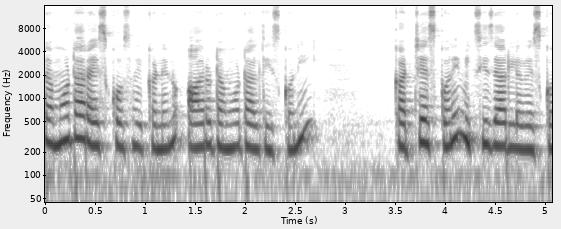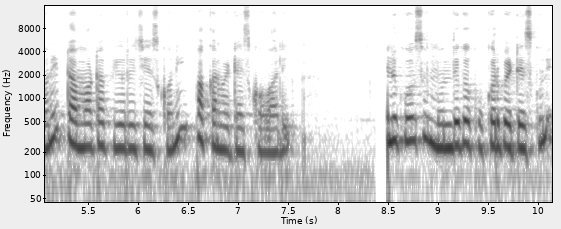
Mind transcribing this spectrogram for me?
టమోటా రైస్ కోసం ఇక్కడ నేను ఆరు టమోటాలు తీసుకొని కట్ చేసుకొని మిక్సీ జార్లో వేసుకొని టమాటా ప్యూరీ చేసుకొని పక్కన పెట్టేసుకోవాలి. దీనికోసం ముందుగా కుక్కర్ పెట్టేసుకొని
